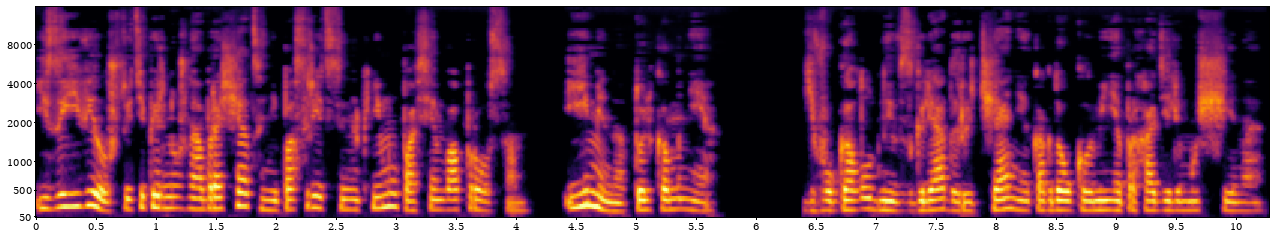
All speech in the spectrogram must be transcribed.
и заявил, что теперь нужно обращаться непосредственно к нему по всем вопросам. И именно только мне. Его голодные взгляды, рычание, когда около меня проходили мужчины,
